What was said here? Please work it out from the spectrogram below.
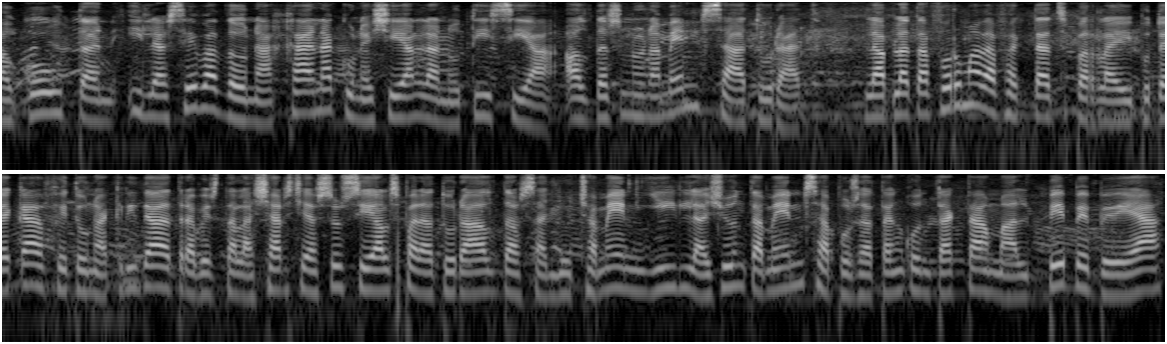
Agoutan i la seva dona Hannah coneixien la notícia. El desnonament s'ha aturat. La plataforma d'afectats per la hipoteca ha fet una crida a través de les xarxes socials per aturar el desallotjament i l'Ajuntament s'ha posat en contacte amb el BBVA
